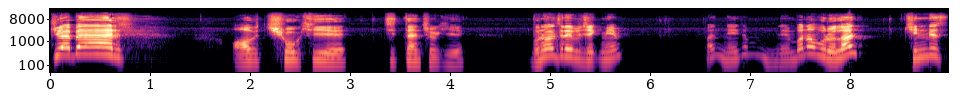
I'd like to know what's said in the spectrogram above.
Geber. Abi çok iyi. Cidden çok iyi. Bunu öldürebilecek miyim? Ben neyden? ne- Bana vuruyor lan. Şimdi biz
